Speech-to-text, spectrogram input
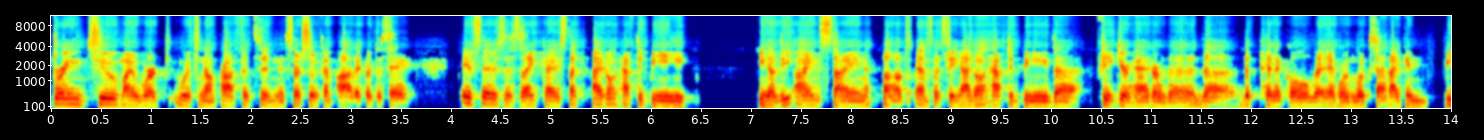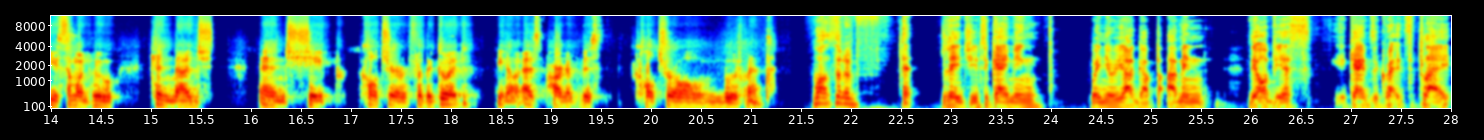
bring to my work with nonprofits and especially with empatico to say if there's a zeitgeist like i don't have to be you know the Einstein of empathy. I don't have to be the figurehead or the the the pinnacle that everyone looks at. I can be someone who can nudge and shape culture for the good. You know, as part of this cultural movement. What sort of uh, led you to gaming when you were younger? I mean, the obvious games are great to play,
